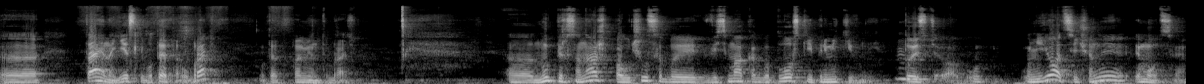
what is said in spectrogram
э, тайна, если вот это убрать, вот этот момент убрать, э, ну, персонаж получился бы весьма как бы плоский и примитивный. Угу. То есть у, у нее отсечены эмоции.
